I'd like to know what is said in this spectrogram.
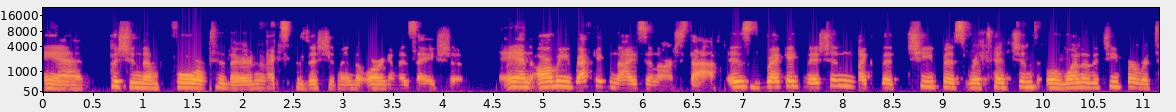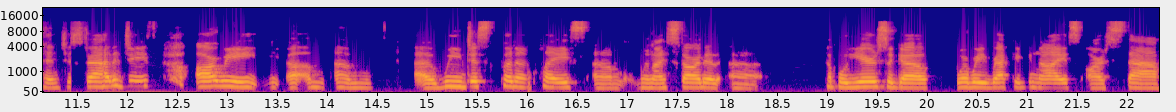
and pushing them forward to their next position in the organization? and are we recognizing our staff is recognition like the cheapest retention or one of the cheaper retention strategies are we um, um, uh, we just put in place um, when i started uh, a couple years ago where we recognize our staff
